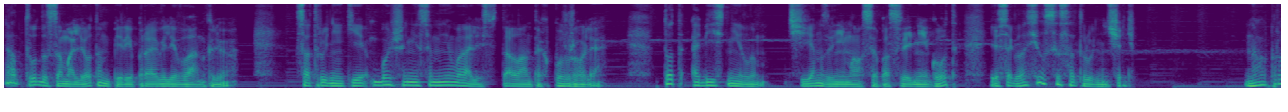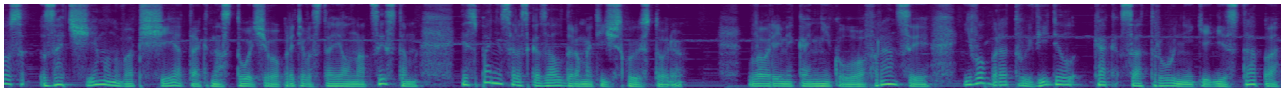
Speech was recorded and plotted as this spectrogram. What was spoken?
Оттуда самолетом переправили в Англию. Сотрудники больше не сомневались в талантах Пужоля. Тот объяснил им, чем занимался последний год, и согласился сотрудничать. На вопрос, зачем он вообще так настойчиво противостоял нацистам, испанец рассказал драматическую историю. Во время каникул во Франции его брат увидел, как сотрудники гестапо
